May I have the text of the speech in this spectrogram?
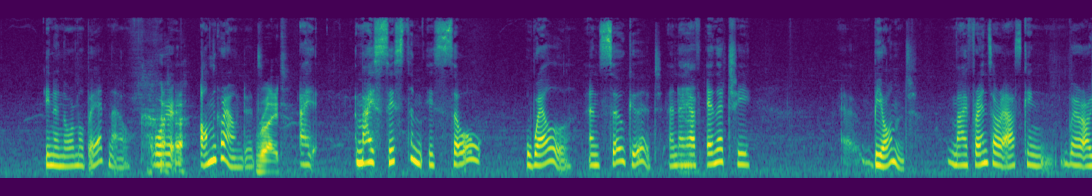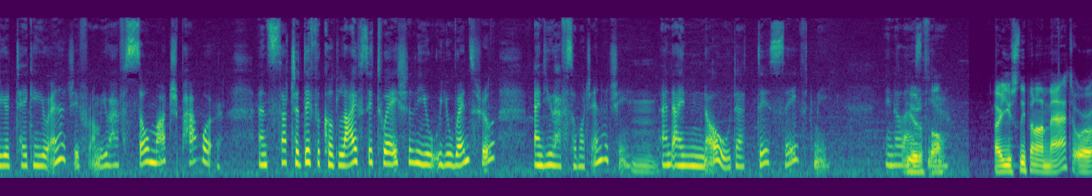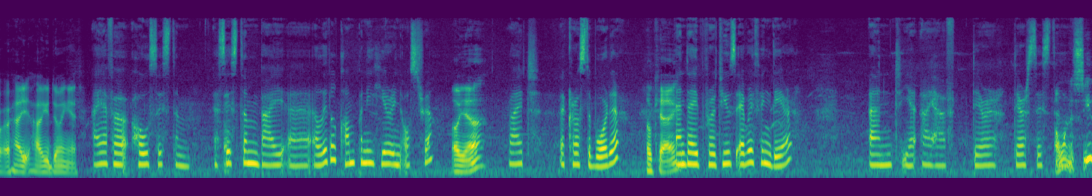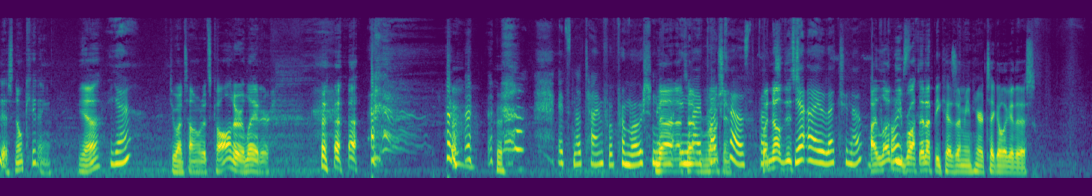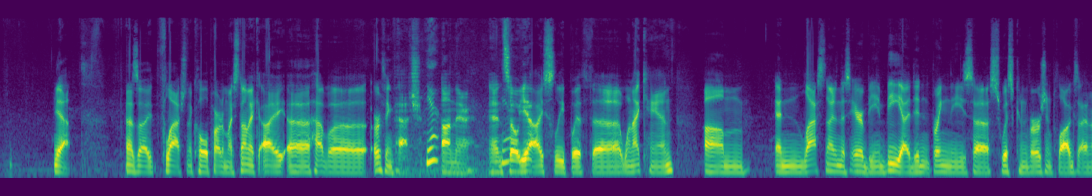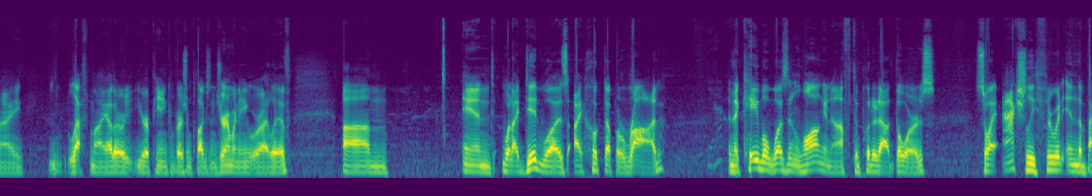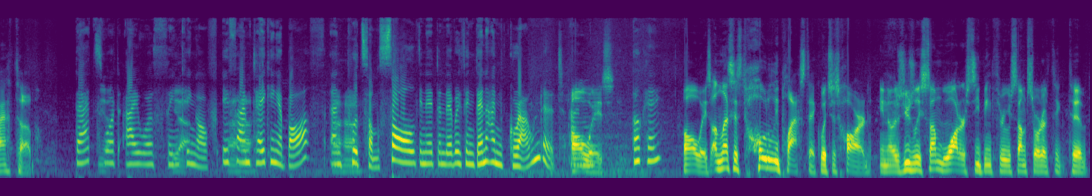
in a normal bed now or ungrounded. Right. I my system is so well and so good and yeah. I have energy uh, beyond. My friends are asking where are you taking your energy from? You have so much power and such a difficult life situation you, you went through and you have so much energy. Mm. And I know that this saved me in the last Beautiful. year. Are you sleeping on a mat or how, how are you doing it? I have a whole system. A system by uh, a little company here in Austria. Oh, yeah? Right. across the border, Okay. and they produce everything there. And yeah, I have their their system. I want to see this. No kidding. Yeah. Yeah. Do you want to tell me what it's called or later? It's not time for promotion No, in, in my promotion. podcast. But no, this- yeah, I'll let you know. I love that you brought that up because I mean, here, take a look at this. Yeah. As I flash Nicole part of my stomach, I uh, have a earthing patch Yeah. on there, and so yeah, I sleep with uh, when I can. Um, and last night in this Airbnb, I didn't bring these uh, Swiss conversion plugs, and I left my other European conversion plugs in Germany, where I live. Um, and what I did was I hooked up a rod, and the cable wasn't long enough to put it outdoors, so I actually threw it in the bathtub. That's Yeah. what I was thinking Yeah. of. If Uh-huh. I'm taking a bath and Uh-huh. put some salt in it and everything, then I'm grounded. I'm- Always. Okay. Always, unless it's totally plastic, which is hard. You know, there's usually some water seeping through some sort of to, to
